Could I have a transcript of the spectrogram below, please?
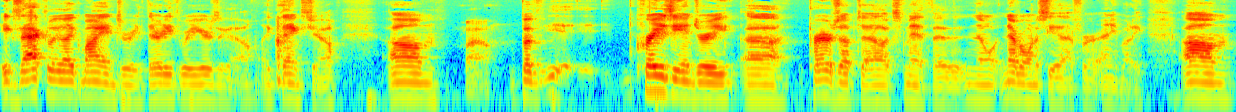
exactly like my injury 33 years ago. Like, thanks, Joe. Um, Wow. but crazy injury. Uh, prayers up to Alex Smith. Uh, no, never want to see that for anybody. Um,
